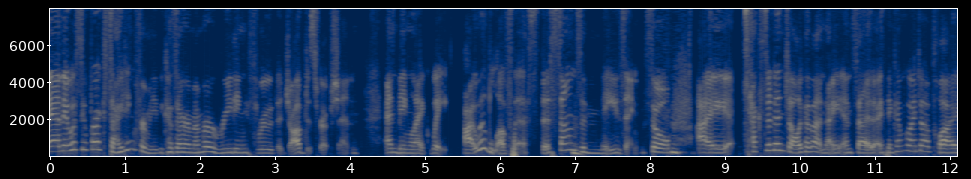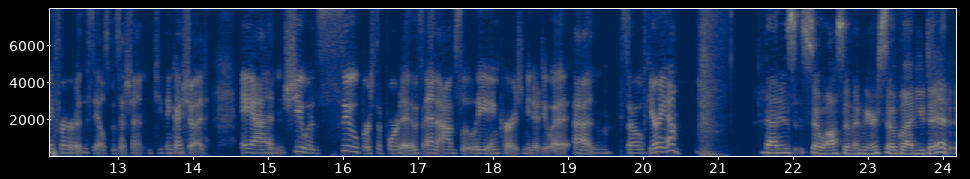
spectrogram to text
And it was super exciting for me because I remember reading through the job description and being like, wait, I would love this. This sounds hmm. amazing. So hmm. I texted Angelica that night and said, I think I'm going to apply for the sales position. Do you think I should? And she was super supportive and absolutely encouraged me to do it. And so here I am. that is so awesome. And we are so glad you did.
